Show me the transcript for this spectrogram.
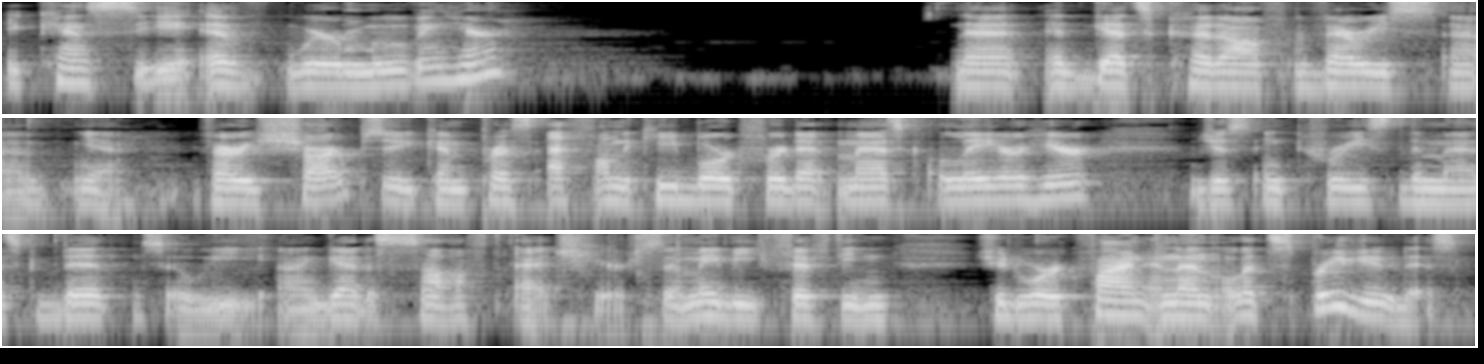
you can see if we're moving here, that it gets cut off very, uh, yeah, very sharp. So you can press F on the keyboard for that mask layer here. Just increase the mask a bit so we uh, get a soft edge here. So maybe 15 should work fine. And then let's preview this.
